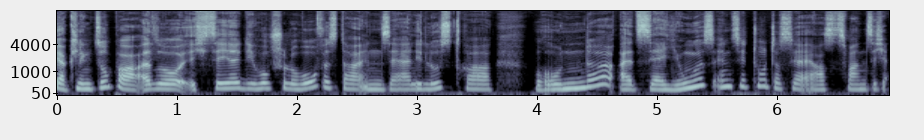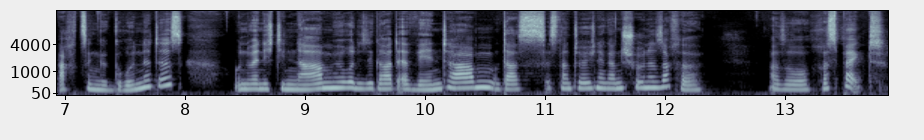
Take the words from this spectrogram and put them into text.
Ja, klingt super. Also ich sehe, die Hochschule Hof ist da in sehr illustrer Runde als sehr junges Institut, das ja erst 2018 gegründet ist. Und wenn ich die Namen höre, die Sie gerade erwähnt haben, das ist natürlich eine ganz schöne Sache. Also Respekt.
